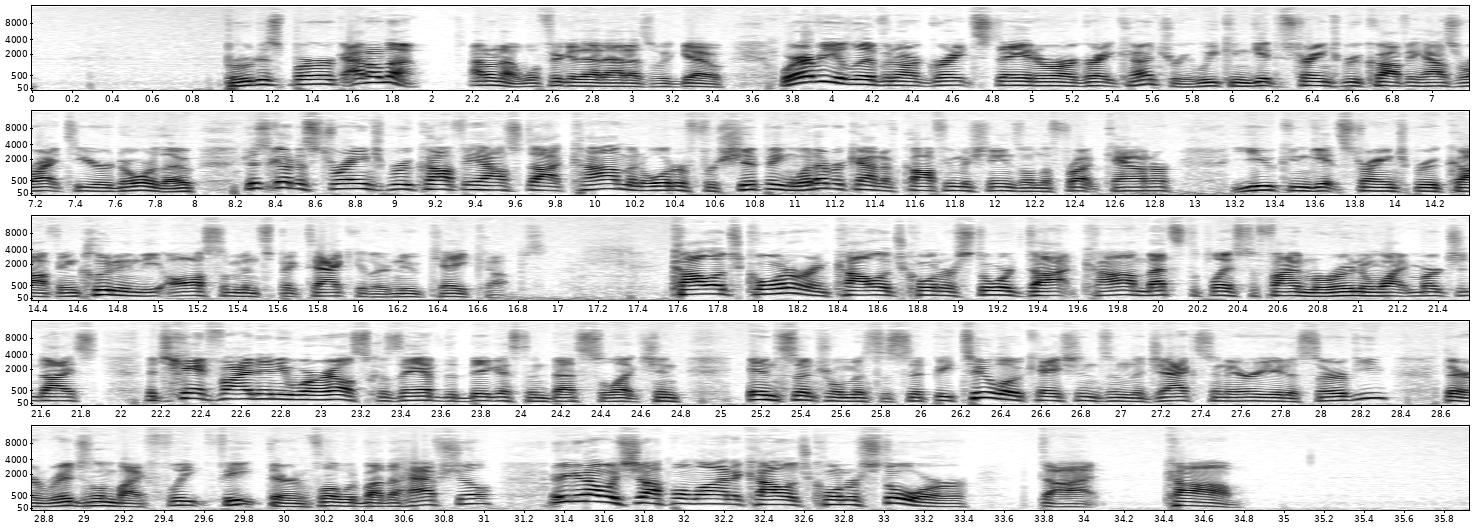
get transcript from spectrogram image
Brutusburg? I don't know. I don't know. We'll figure that out as we go. Wherever you live in our great state or our great country, we can get Strange Brew Coffee House right to your door, though. Just go to strangebrewcoffeehouse.com and order for shipping. Whatever kind of coffee machines on the front counter, you can get Strange Brew Coffee, including the awesome and spectacular new K Cups. College Corner and collegecornerstore.com. That's the place to find maroon and white merchandise that you can't find anywhere else because they have the biggest and best selection in central Mississippi. Two locations in the Jackson area to serve you. They're in Ridgeland by Fleet Feet, they're in Flowood by the Half Shell, or you can always shop online at collegecornerstore.com.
